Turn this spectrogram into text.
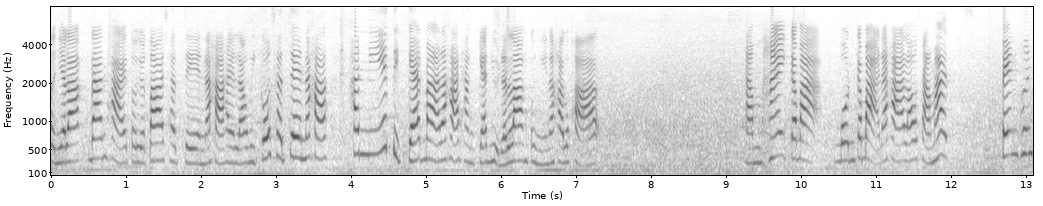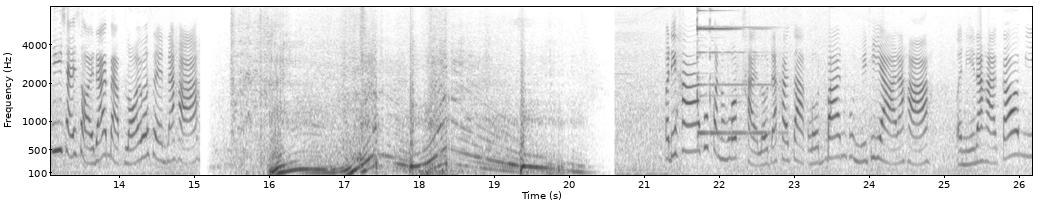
สัญลักษณ์ด้านท้ายโตโยต้าชัดเจนนะคะไฮลักวิโก้ชัดเจนนะคะคันนี้ติดแก๊สมานะคะ ทางแก๊สอยู่ด้านล่างตรงนี้นะคะ ลูกค้าทำให้กระบะบนกระบะนะคะ เราสามารถเป็นพื้นที่ใช้สอยได้แบบร้อยเปอร์เซ็นต์นะคะสวัสดีค่ะผู้คนน้องรถขายรถนะคะ จากรถบ้านคุณวิทยานะคะ วันนี้นะคะก็มี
